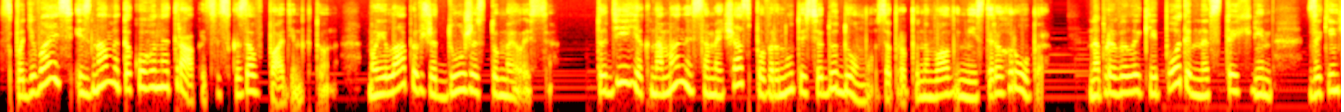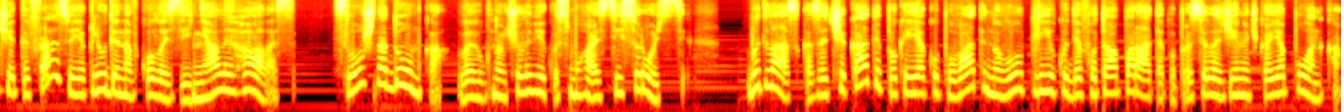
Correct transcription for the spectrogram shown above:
Сподіваюсь, із нами такого не трапиться, сказав Падінгтон. Мої лапи вже дуже стомилися. Тоді, як на мене, саме час повернутися додому, запропонував містер Грубер. На превеликий подив не встиг він закінчити фразу, як люди навколо зійняли галас. Слушна думка. вигукнув чоловік у смугастій сорочці. Будь ласка, зачекати, поки я купувати нову плівку для фотоапарата, попросила жіночка японка.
